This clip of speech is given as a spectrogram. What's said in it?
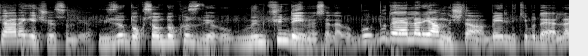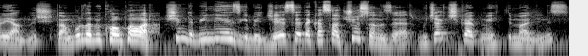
kâra geçiyorsun diyor. %99 diyor. Bu mümkün değil mesela bu. Bu, bu değerler yanlış tamam. Belli ki bu değerler yanlış. Tamam burada bir kolpa var. Şimdi bildiğiniz gibi CS'de kasa açıyorsanız eğer bıçak çıkartma ihtimaliniz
